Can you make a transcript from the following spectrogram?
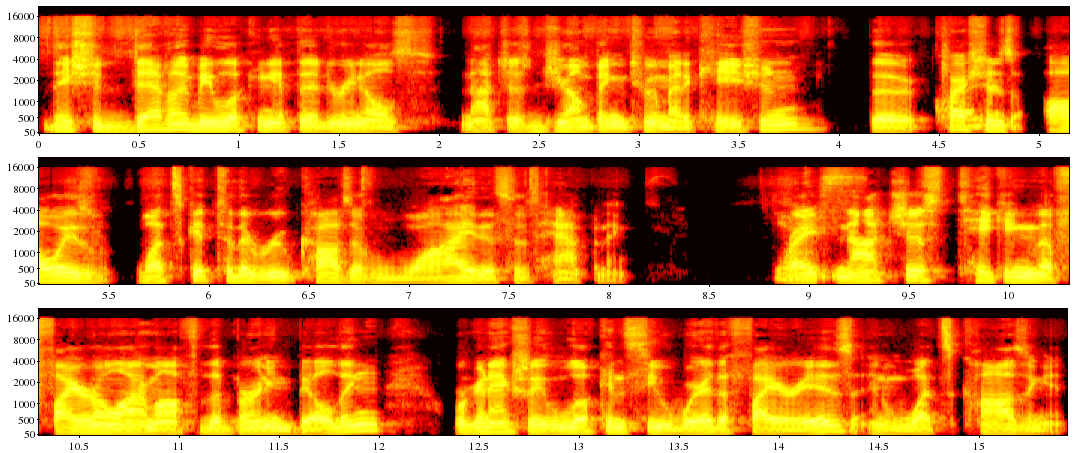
they should definitely be looking at the adrenals, not just jumping to a medication. The question is always let's get to the root cause of why this is happening, yes. right? Not just taking the fire alarm off of the burning building. We're going to actually look and see where the fire is and what's causing it.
